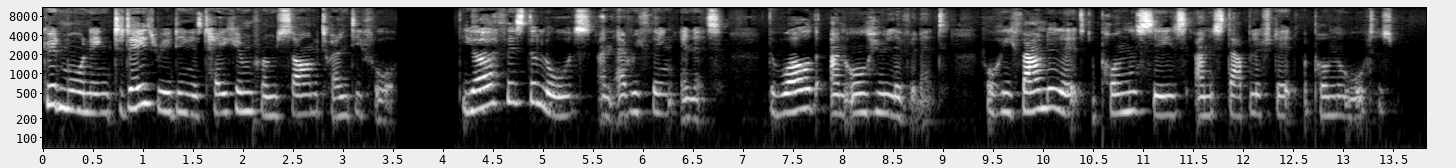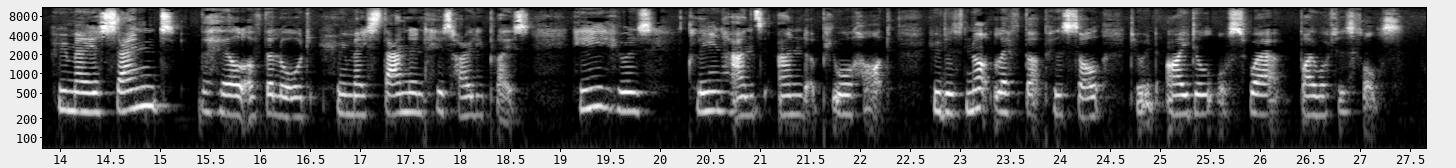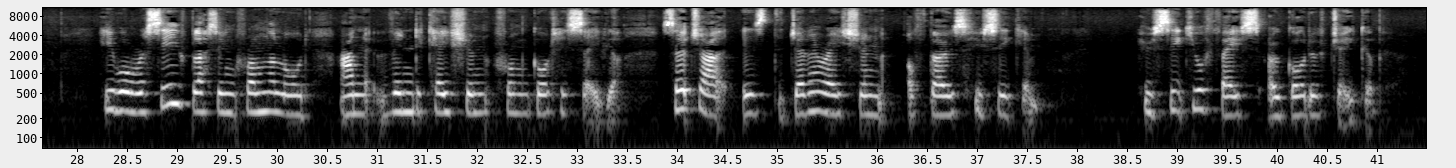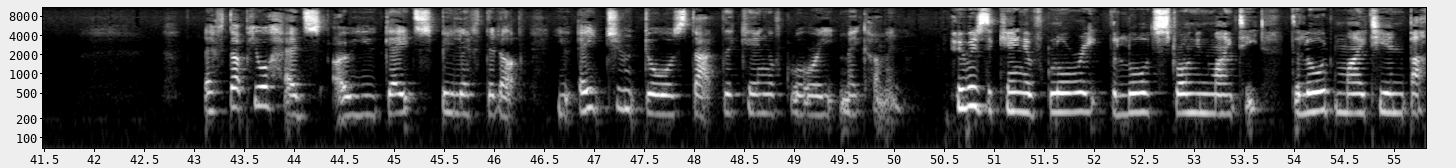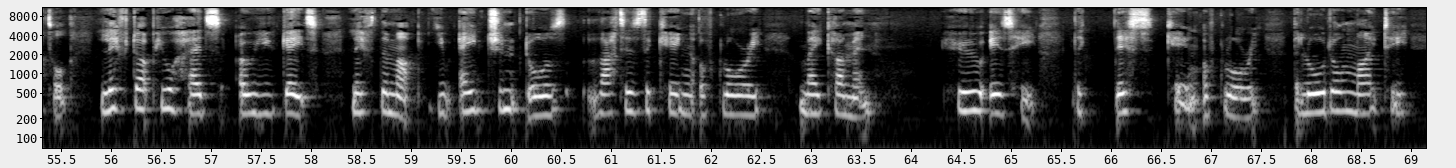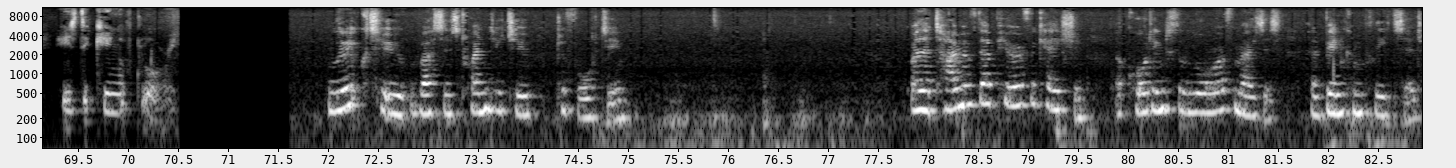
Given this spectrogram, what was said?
Good morning. Today's reading is taken from Psalm 24. The earth is the Lord's and everything in it, the world and all who live in it. For he founded it upon the seas and established it upon the waters. Who may ascend the hill of the Lord, who may stand in his holy place? He who has clean hands and a pure heart, who does not lift up his soul to an idol or swear by what is false. He will receive blessing from the Lord and vindication from God his Saviour. Such is the generation of those who seek him, who seek your face, O God of Jacob. Lift up your heads, O you gates, be lifted up, you ancient doors, that the King of glory may come in. Who is the King of glory? The Lord strong and mighty, the Lord mighty in battle. Lift up your heads, O you gates, lift them up, you ancient doors, that is the King of glory may come in. Who is he? The, this King of glory, the Lord Almighty, he's the King of glory. Luke 2, verses 22 to 40. When the time of their purification, according to the law of Moses, had been completed,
